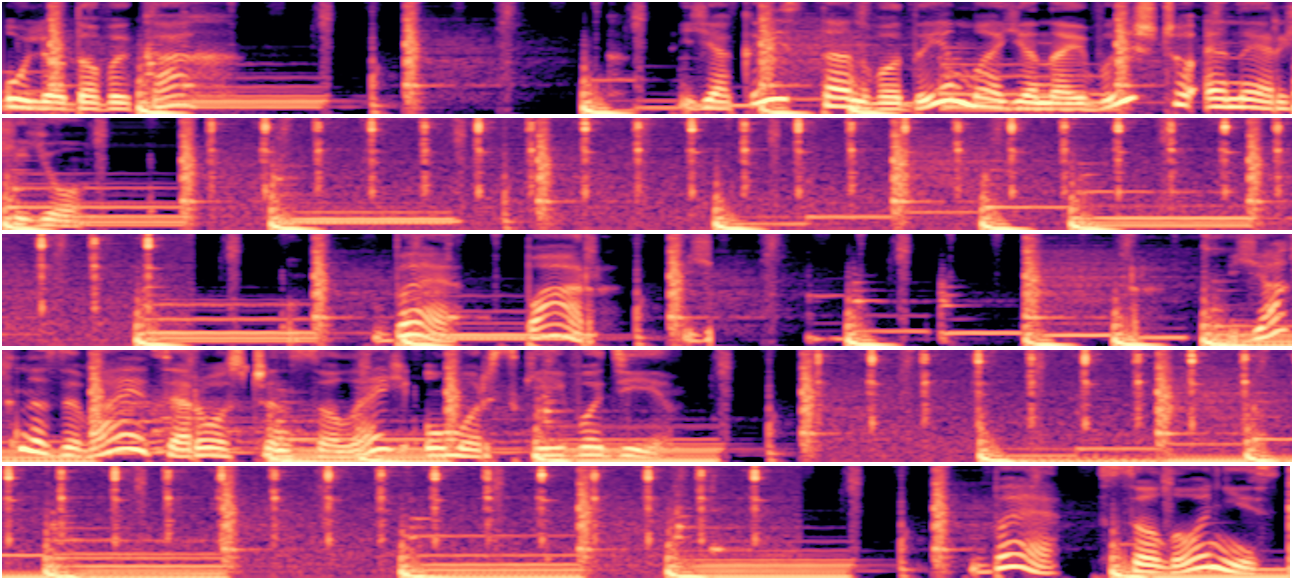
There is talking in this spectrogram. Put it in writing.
У льодовиках. Який стан води має найвищу енергію? Б. Пар. Як називається розчин солей у морській воді? Б. Солоність.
